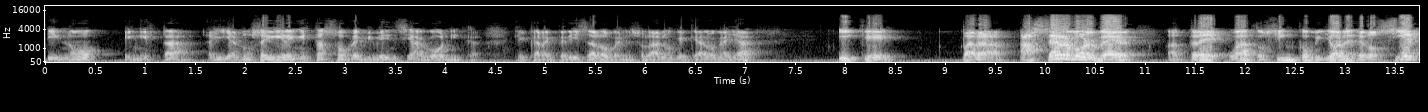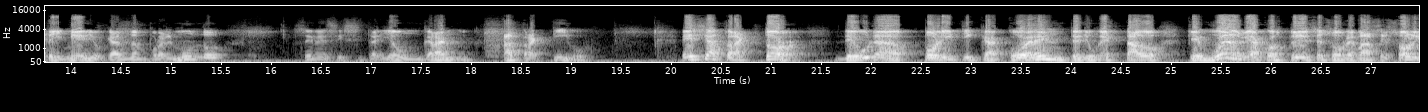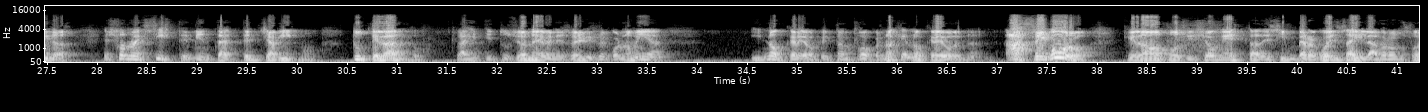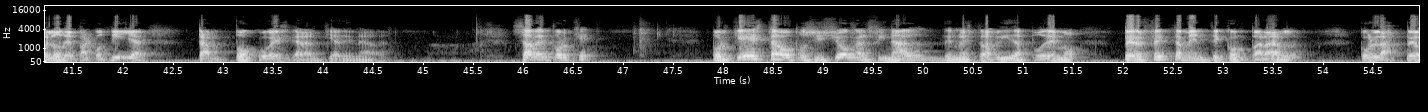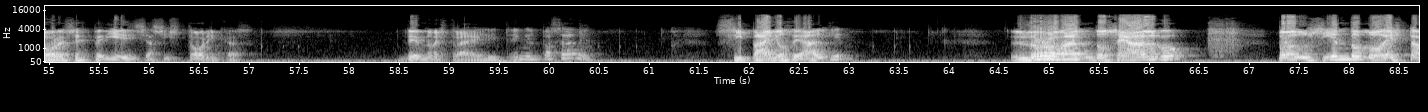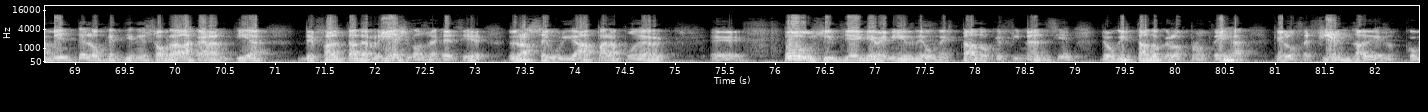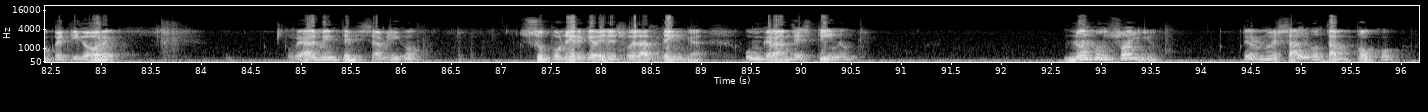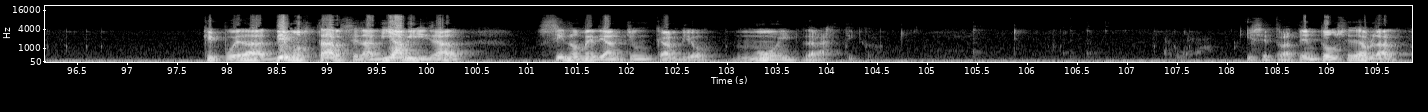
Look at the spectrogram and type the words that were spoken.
y no en esta y a no seguir en esta sobrevivencia agónica que caracteriza a los venezolanos que quedaron allá y que para hacer volver a 3, 4, 5 millones de los siete y medio que andan por el mundo se necesitaría un gran atractivo. Ese atractor de una política coherente de un Estado que vuelve a construirse sobre bases sólidas, eso no existe mientras esté el chavismo tutelando las instituciones de Venezuela y su economía, y no creo que tampoco, no es que no creo, aseguro que la oposición esta de sinvergüenza y ladronzuelo de pacotilla tampoco es garantía de nada. ¿Saben por qué? Porque esta oposición al final de nuestras vidas podemos perfectamente compararla con las peores experiencias históricas de nuestra élite en el pasado. Cipayos de alguien, robándose algo, produciendo modestamente lo que tiene sobradas garantías de falta de riesgos, es decir, la seguridad para poder eh, producir tiene que venir de un Estado que financie, de un Estado que los proteja, que los defienda de los competidores. Realmente, mis amigos, suponer que Venezuela tenga un gran destino no es un sueño, pero no es algo tampoco que pueda demostrarse la viabilidad, sino mediante un cambio muy drástico. Y se trata entonces de hablar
